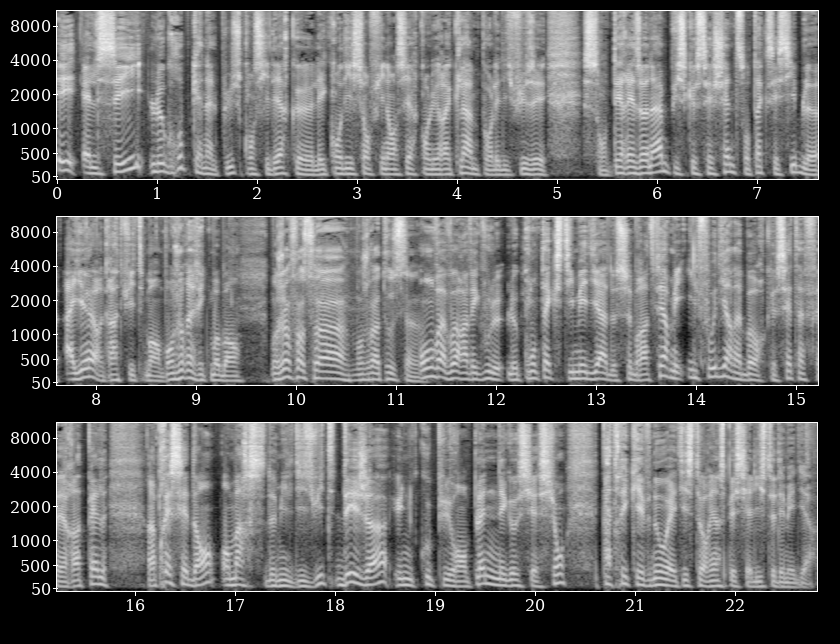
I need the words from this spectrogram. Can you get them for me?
et LCI. Le groupe Canal Plus considère que les conditions financières qu'on lui réclame pour les diffuser sont déraisonnables puisque ces chaînes sont accessibles ailleurs gratuitement. Bonjour Eric Mauban. Bonjour François, bonjour à tous. On va voir avec vous le, le contexte immédiat de ce bras de fer, mais il faut dire d'abord que cette affaire rappelle un précédent en mars 2018, déjà une coupure en pleine négociation. Patrick Evenot est historien spécialiste des médias.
